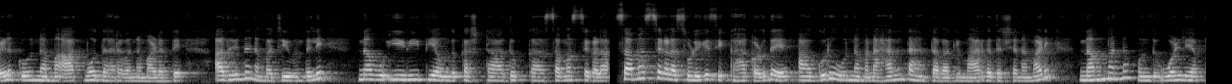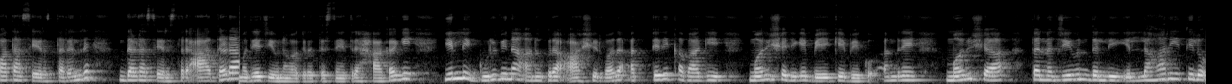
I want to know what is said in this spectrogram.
ಬೆಳಕು ನಮ್ಮ ಆತ್ಮೋದ್ಧಾರವನ್ನು ಮಾಡುತ್ತೆ. ಅದರಿಂದ ನಮ್ಮ ಜೀವನದಲ್ಲಿ ನಾವು ಈ ರೀತಿಯ ಒಂದು ಕಷ್ಟ, ದುಃಖ, ಸಮಸ್ಯೆಗಳ ಸಮಸ್ಯೆಗಳ ಸುಳಿಗೆ ಸಿಕ್ಕಾಕೊಳ್ಳದೆ ಆ ಗುರು ನಮ್ಮನ್ನು ಹಂತ ಹಂತವಾಗಿ ಮಾರ್ಗದರ್ಶನ ಮಾಡಿ ನಮ್ಮನ್ನು ಒಂದು ಒಳ್ಳೆಯ ಪಥ ಸೇರಿಸ್ತಾರೆ ಅಂದರೆ ದಡ ಸೇರಿಸ್ತಾರೆ. ಆ ದಡ ಮದುವೆ ಜೀವನವಾಗಿರುತ್ತೆ ಸ್ನೇಹಿತರೆ. ಹಾಗಾಗಿ ಇಲ್ಲಿ ಗುರುವಿನ ಅನುಗ್ರಹ, ಆಶೀರ್ವಾದ ಅತ್ಯಧಿಕವಾಗಿ ಮನುಷ್ಯನಿಗೆ ಬೇಕೇ ಬೇಕು. ಅಂದರೆ ಮನುಷ್ಯ ತನ್ನ ಜೀವನದಲ್ಲಿ ಎಲ್ಲ ರೀತಿಲೂ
